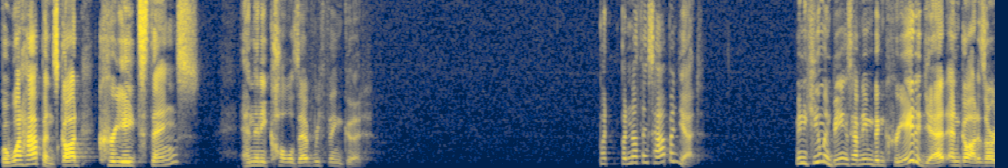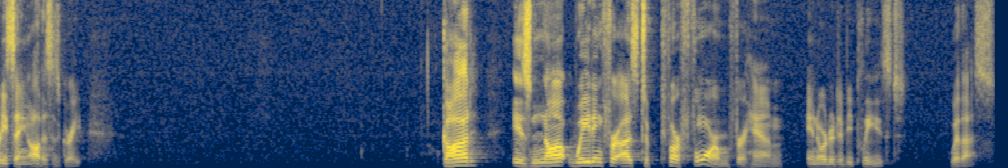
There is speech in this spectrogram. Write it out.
But what happens? God creates things, and then he calls everything good. But, but nothing's happened yet. I mean, human beings haven't even been created yet, and God is already saying, oh, this is great. God is not waiting for us to perform for Him in order to be pleased with us.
